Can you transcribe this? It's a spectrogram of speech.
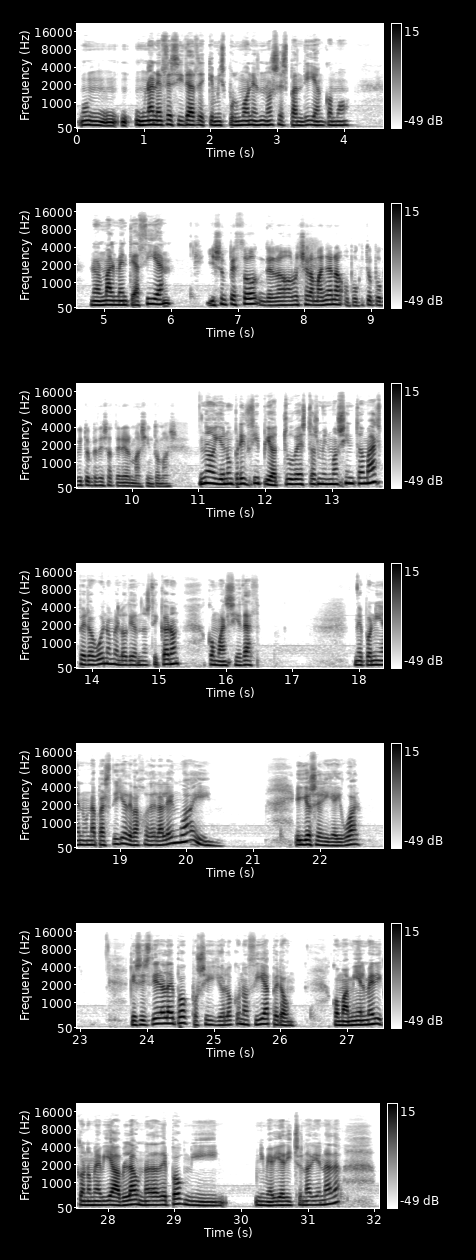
una necesidad de que mis pulmones no se expandían como normalmente hacían. ¿Y eso empezó de la noche a la mañana o poquito a poquito empecéis a tener más síntomas? No, yo en un principio tuve estos mismos síntomas, pero bueno, me lo diagnosticaron como ansiedad. Me ponían una pastilla debajo de la lengua y, y yo seguía igual. Que existiera la EPOC, pues sí, yo lo conocía, pero como a mí el médico no me había hablado nada de EPOC ni, ni me había dicho nadie nada,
